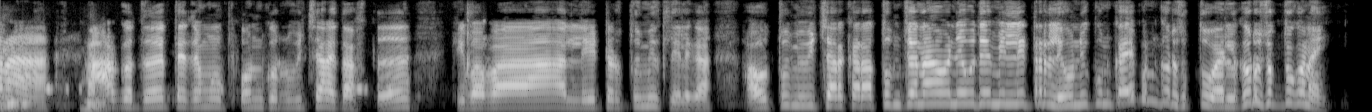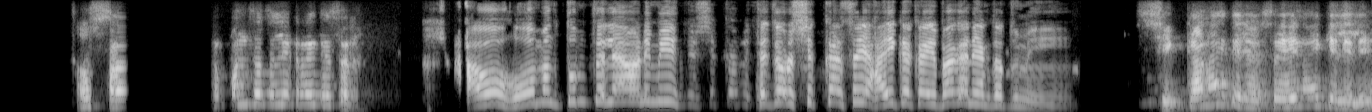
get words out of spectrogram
हा. अगोदर त्याच्यामुळे फोन करून विचारायचं असतं की बाबा लेटर तुम्हीच लिहिले का? अहो तुम्ही विचार करा. तुमच्या नावाने उद्या मी लेटर लिहून इकून काय पण करू शकतो व्हायरल करू शकतो का नाही? अहो, सरपंचाचं लेटर आहे ते सर अहो हो मग तुमच्या नावाने मी त्याच्यावर शिक्का सही आहे का काही? बघा ना एकदा तुम्ही. शिक्का नाही त्याच्यावर सही नाही केलेली.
